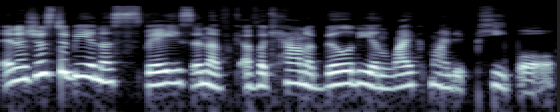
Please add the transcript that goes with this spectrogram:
And it's just to be in a space and of, of accountability and like-minded people.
